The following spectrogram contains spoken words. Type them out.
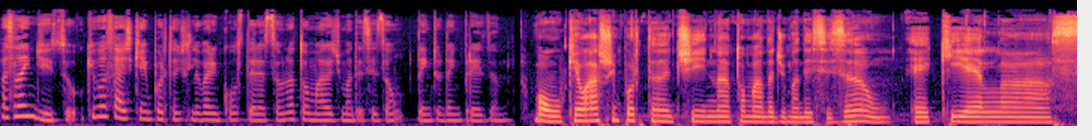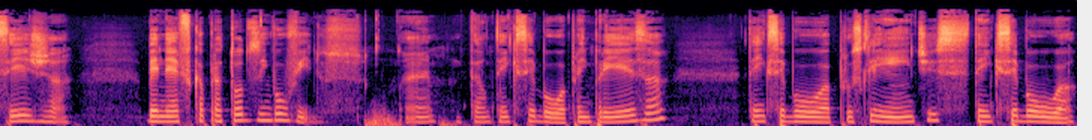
Mas além disso, o que você acha que é importante levar em consideração na tomada de uma decisão dentro da empresa? Bom, o que eu acho importante na tomada de uma decisão é que ela seja benéfica para todos os envolvidos. Né? Então, tem que ser boa para a empresa, tem que ser boa para os clientes, tem que ser boa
